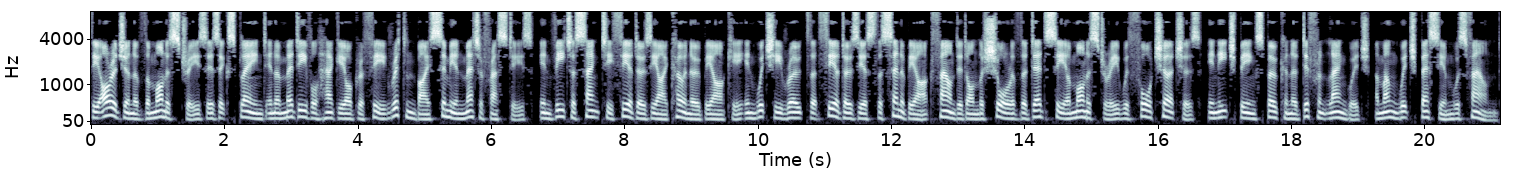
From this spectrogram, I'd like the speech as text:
The origin of the monasteries is explained in a medieval hagiography written by Simeon Metaphrastes, in Vita Sancti Theodosiae Coenobiarchi in which he wrote that Theodosius the Cenobiarch founded on the shore of the Dead Sea a monastery with four churches, in each being spoken a different language, among which Bessian was found.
